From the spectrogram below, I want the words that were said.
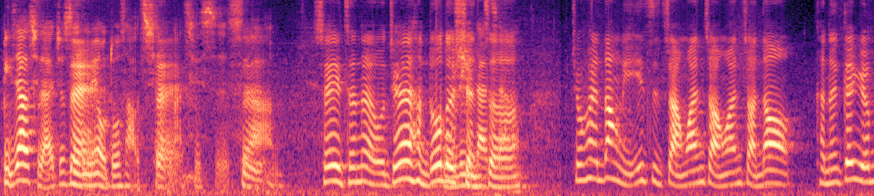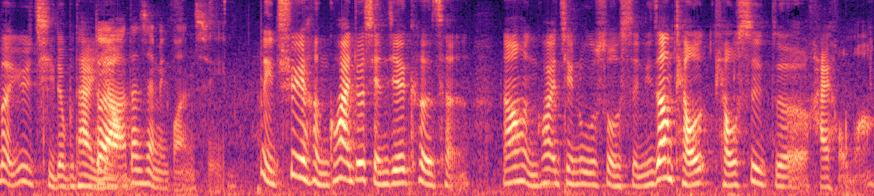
比较起来就是没有多少钱嘛，其实是啊。所以真的，我觉得很多的选择就会让你一直转弯、转弯，转到可能跟原本预期的不太一样。对啊，但是也没关系。你去很快就衔接课程。然后很快进入硕士，你这样调调试的还好吗？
